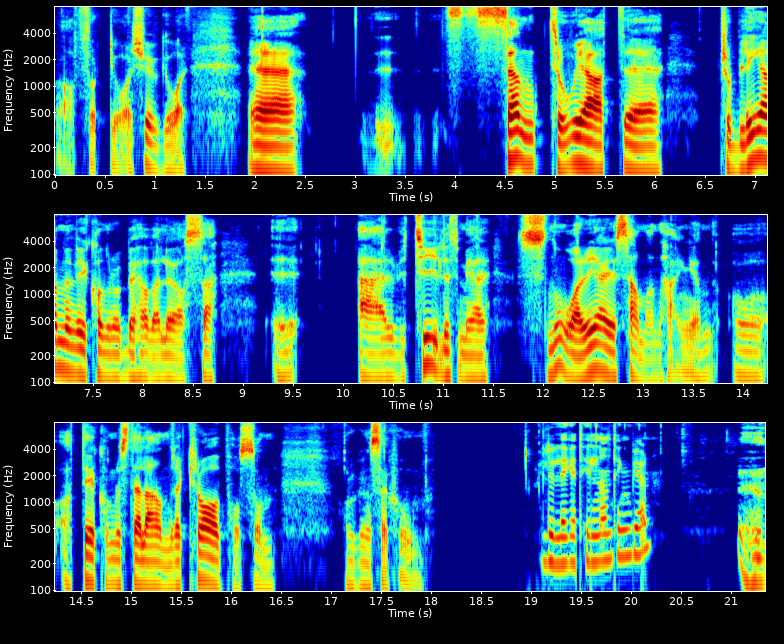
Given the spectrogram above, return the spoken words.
ja, 40 år, 20 år. Eh, sen tror jag att eh, problemen vi kommer att behöva lösa eh, är betydligt mer snåriga i sammanhangen och att det kommer att ställa andra krav på oss som organisation. Vill du lägga till någonting Björn? Eh,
